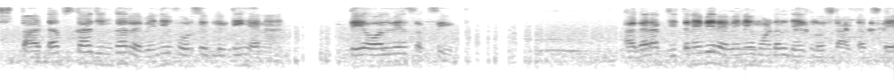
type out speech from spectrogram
startups का जिनका रेवेन्यू फोर्सिबिलिटी है ना दे ऑल विल सक्सीड अगर आप जितने भी रेवेन्यू मॉडल देख लो स्टार्टअप्स के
